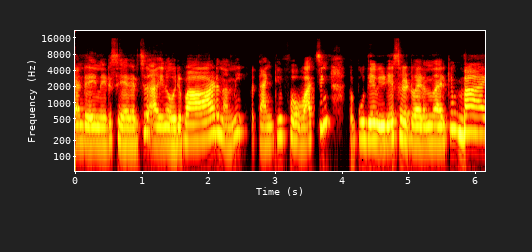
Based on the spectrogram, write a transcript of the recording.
രണ്ട് കൈ നേരിട്ട് ശേഖരിച്ച് അതിന് ഒരുപാട് നന്ദി. താങ്ക് യു ഫോർ വാച്ചിങ് പുതിയ വീഡിയോസ് ആയിട്ട് വരുന്നതായിരിക്കും. ബൈ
